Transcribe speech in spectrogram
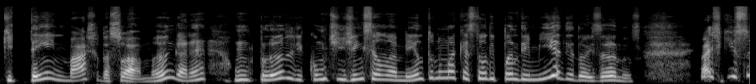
que tenha embaixo da sua manga, né, um plano de contingenciamento numa questão de pandemia de dois anos. Eu acho que isso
